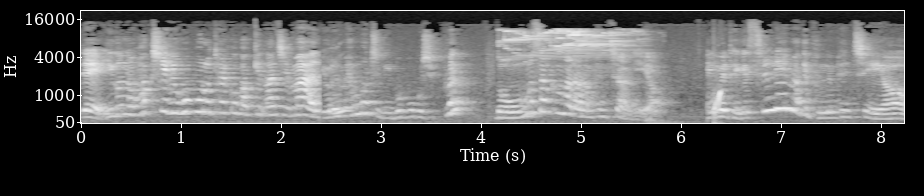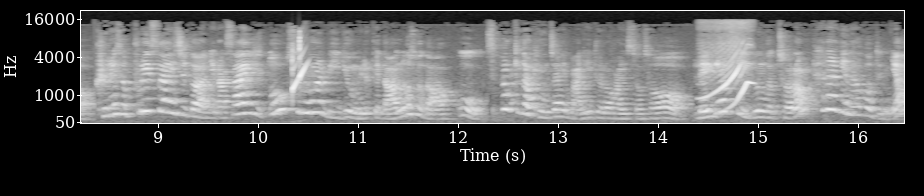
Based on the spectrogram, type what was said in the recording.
네, 이거는 확실히 호불호 탈 것 같긴 하지만 여름에 한 번쯤 입어보고 싶은 너무 상큼발랄한 팬츠 아니에요? 몸에 되게 슬림하게 붙는 팬츠예요. 그래서 free size가 아니라 사이즈도 small, medium 이렇게 나눠서 나왔고 스판기가 굉장히 많이 들어가 있어서 레깅스 입은 것처럼 편하긴 하거든요.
